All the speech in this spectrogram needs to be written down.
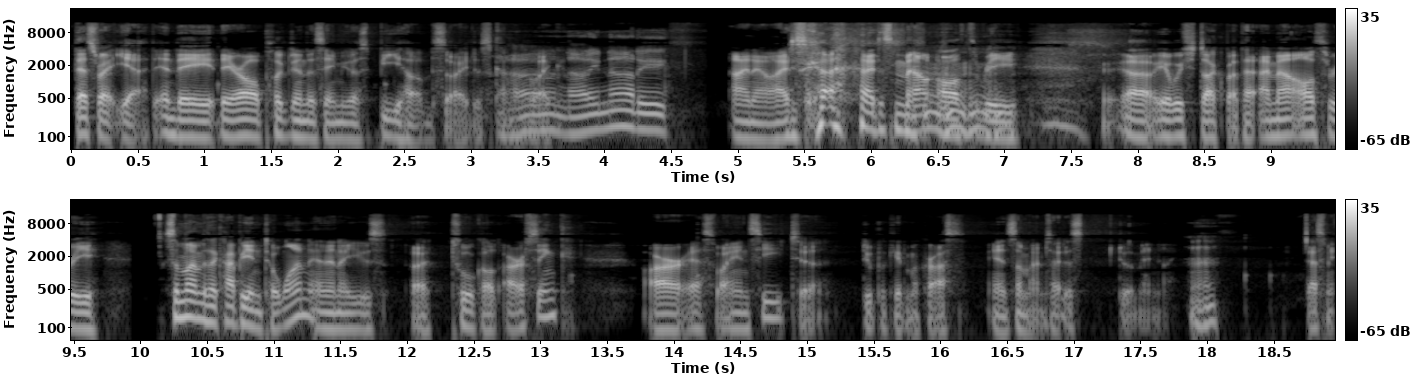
That's right, yeah. And they they're all plugged in the same USB hub, so I just kind of Oh, like naughty, naughty. I know. I just got, I just mount all three. Uh, yeah, we should talk about that. I mount all three. Sometimes I copy into one, and then I use a tool called rsync, R S Y N C, to duplicate them across. And sometimes I just do it manually. Mhm. That's me.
